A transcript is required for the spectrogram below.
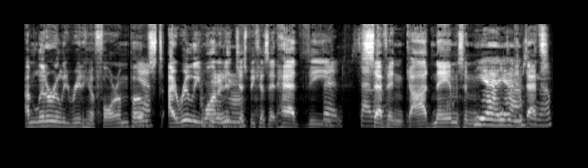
I'm literally reading a forum post. I really wanted yeah. it just because it had the, The seven. seven. god names and Yeah, yeah. interesting, That's- though.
